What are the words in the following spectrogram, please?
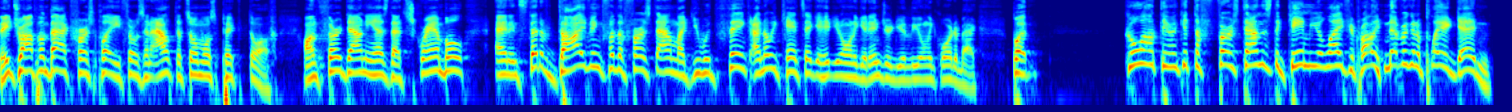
they drop him back first play. He throws an out that's almost picked off. On third down, he has that scramble, and instead of diving for the first down like you would think, I know he can't take a hit. You don't want to get injured. You're the only quarterback, but go out there and get the first down. This is the game of your life. You're probably never going to play again.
